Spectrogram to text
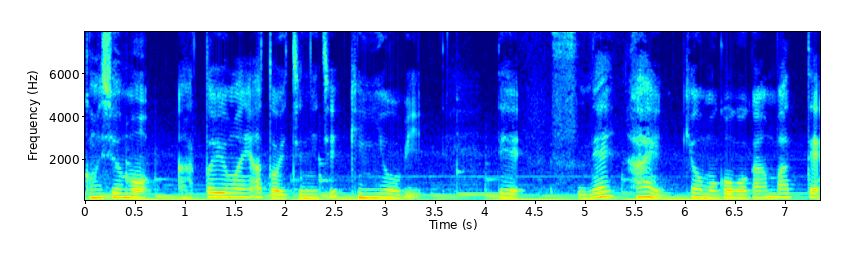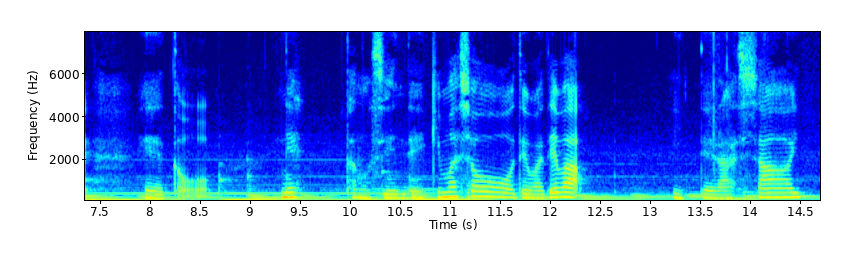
今週もあっという間にあと1日金曜日ですね。はい。今日も午後頑張ってえっ、ー、とね楽しんでいきましょう。ではではいってらっしゃい。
